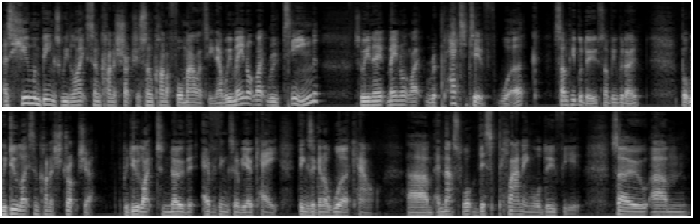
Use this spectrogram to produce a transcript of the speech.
As human beings, we like some kind of structure, some kind of formality. Now we may not like routine. So we may not like repetitive work. Some people do, some people don't, but we do like some kind of structure. We do like to know that everything's going to be okay. Things are going to work out. Um, and that's what this planning will do for you. So, um,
